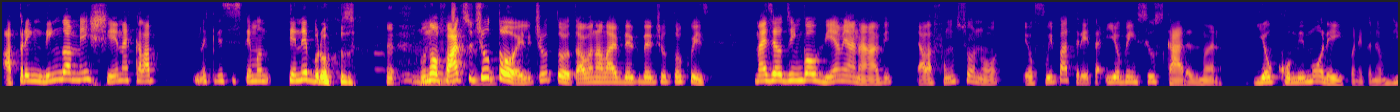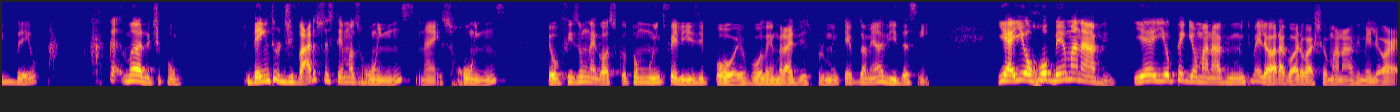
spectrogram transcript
Aprendendo a mexer naquela, naquele sistema tenebroso. o Nofax uhum. tiltou, ele tiltou. Eu tava na live dele quando ele tiltou com isso. Mas eu desenvolvi a minha nave, ela funcionou. Eu fui pra treta e eu venci os caras, mano. E eu comemorei, Panetone. Eu vibrei. Mano, tipo, dentro de vários sistemas ruins, né? Ruins, eu fiz um negócio que eu tô muito feliz e, pô, eu vou lembrar disso por muito tempo da minha vida, assim. E aí eu roubei uma nave. E aí eu peguei uma nave muito melhor, agora eu achei uma nave melhor.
